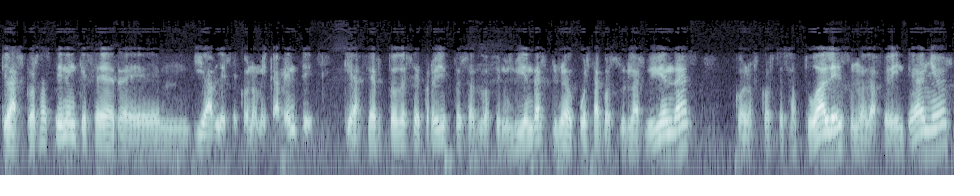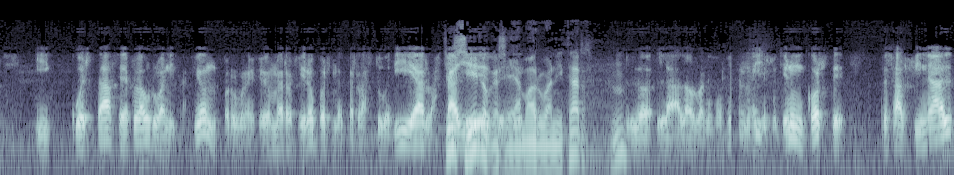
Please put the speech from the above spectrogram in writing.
que las cosas tienen que ser eh, viables económicamente. Que hacer todo ese proyecto, esas 12.000 viviendas, primero cuesta construir las viviendas con los costes actuales, uno de hace 20 años, y cuesta hacer la urbanización. Por urbanización me refiero pues meter las tuberías, las calles. Sí, lo que se llama urbanizar. la, urbanización, y eso tiene un coste. Entonces, al final,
